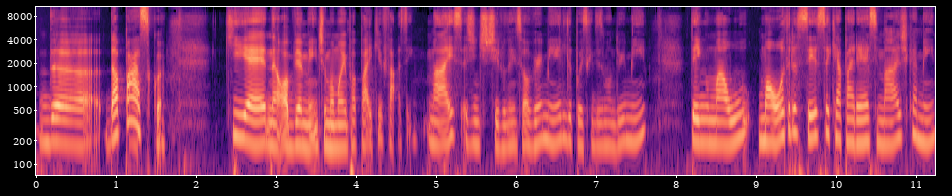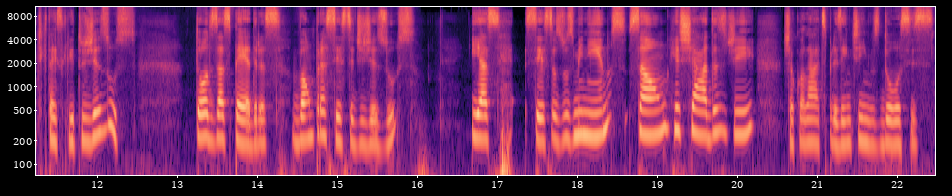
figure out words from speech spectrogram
da, da Páscoa. Que é, né, obviamente, mamãe e papai que fazem. Mas a gente tira o lençol vermelho depois que eles vão dormir. Tem uma, uma outra cesta que aparece magicamente que está escrito Jesus. Todas as pedras vão para a cesta de Jesus e as cestas dos meninos são recheadas de chocolates, presentinhos, doces,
